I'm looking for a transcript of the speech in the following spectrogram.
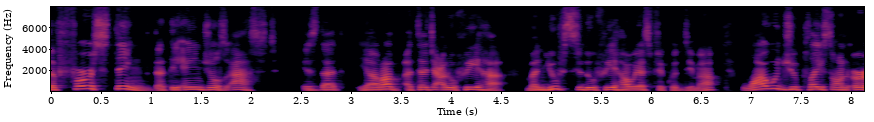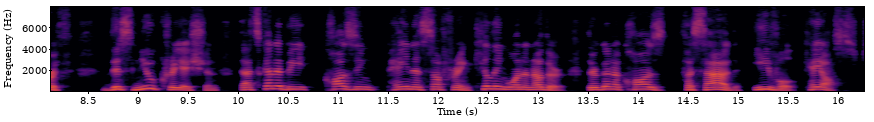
the first thing that the angels asked is that Ya Rab ataj'alu fiha man yufsidu fiha wa yasfiku why would you place on earth this new creation that's going to be causing pain and suffering killing one another? They're going to cause fasad evil chaos.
